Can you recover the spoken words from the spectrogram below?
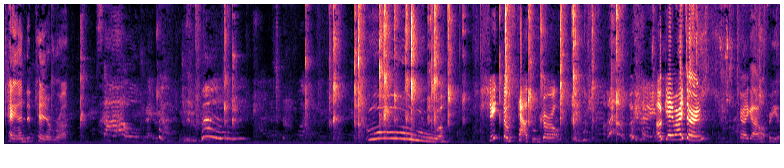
Candid camera. Style. Okay, here we go. Ooh. Shake those tassels, girl. Okay. Okay, my turn. Here I go. for you.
